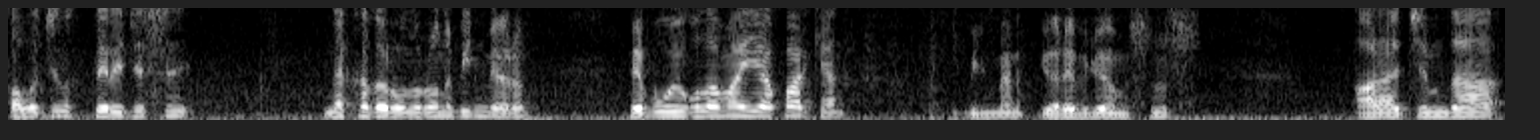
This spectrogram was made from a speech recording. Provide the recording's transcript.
kalıcılık derecesi ne kadar olur onu bilmiyorum. Ve bu uygulamayı yaparken bilmem görebiliyor musunuz? Aracımda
